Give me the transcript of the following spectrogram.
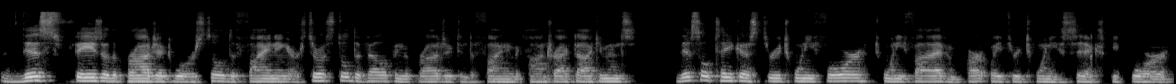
This phase of the project where we're still defining or still still developing the project and defining the contract documents. This will take us through 24, 25, and partway through 26 before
